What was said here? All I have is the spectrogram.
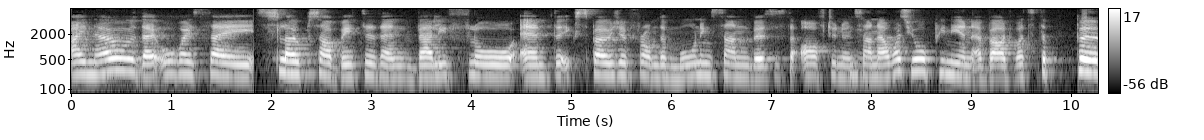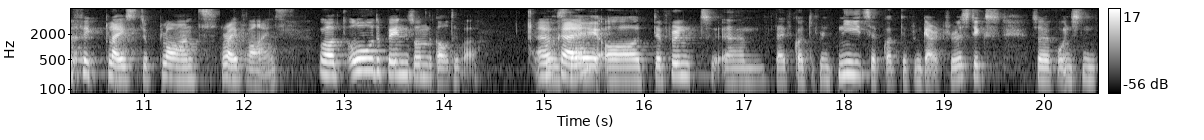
I know they always say slopes are better than valley floor and the exposure from the morning sun versus the afternoon mm. sun. Now, what's your opinion about what's the perfect place to plant grapevines? Well, it all depends on the cultivar. Because okay. they are different, um, they've got different needs, they've got different characteristics. So, for instance,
